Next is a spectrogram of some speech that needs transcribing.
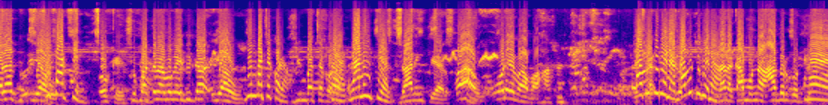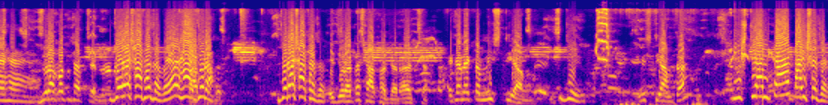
এরা ইয়াও। সুপার টিম। ওকে সুপার টেম এবং এই দুইটা ইয়াও। ডিম বাচ্চা করা। ডিম বাচ্চা করা। হ্যাঁ running pair running pair wow ওরে বাবা। কামড় দিবে না কামড় দিবে না। না না কামড় না আদর করতে। হ্যাঁ হ্যাঁ। জোড়া কত চাচ্ছেন? জোড়া সাত হাজার ভাইয়া। হ্যাঁ জোড়া। জোড়া সাত হাজার। এই জোড়াটা সাত হাজার আচ্ছা। এখানে একটা মিষ্টি আম। জি। মিষ্টি আমটা? মিষ্টি আমটা বাইশ হাজার।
